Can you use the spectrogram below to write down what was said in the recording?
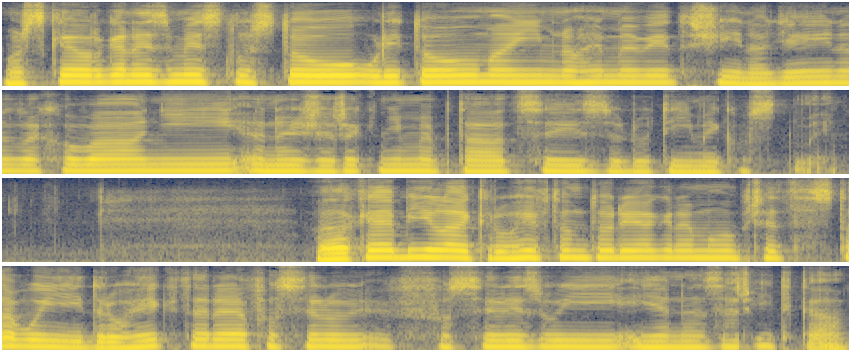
Mořské organismy s tlustou ulitou mají mnohem větší naději na zachování, než řekněme ptáci s dutými kostmi. Velké bílé kruhy v tomto diagramu představují druhy, které fosilizují jen zřídka.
